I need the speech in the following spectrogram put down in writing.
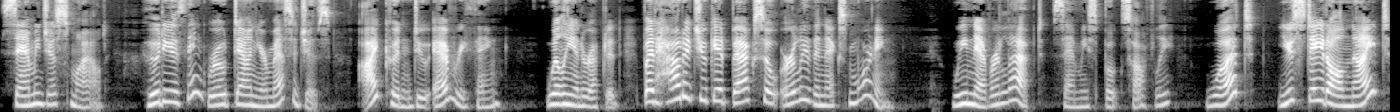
Sammy just smiled. Who do you think wrote down your messages? I couldn't do everything. Willie interrupted. But how did you get back so early the next morning? We never left, Sammy spoke softly. What? You stayed all night?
